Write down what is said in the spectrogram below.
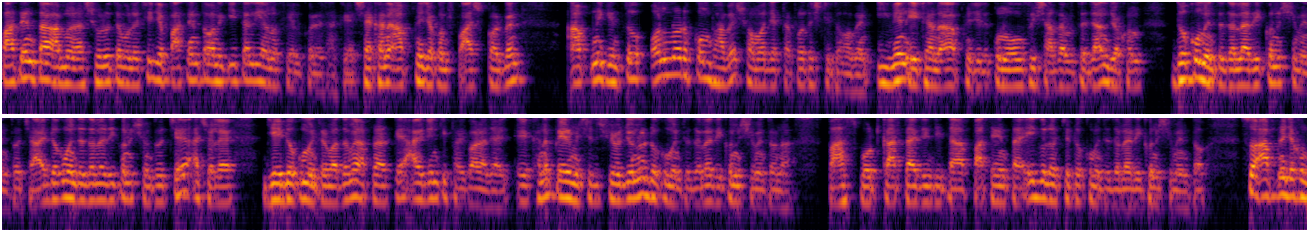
পাতেন্তা আমরা শুরুতে বলেছি যে পাতেন পাতেন্তা অনেক ইতালিয়ানও ফেল করে থাকে। সেখানে আপনি যখন পাস করবেন আপনি কিন্তু অন্যরকম ভাবে সমাজে একটা প্রতিষ্ঠিত হবেন। ইভেন এটা না, আপনি যদি কোনো অফিস আদালতে যান, যখন ডকুমেন্টে দেলা রিকগনিশমেন্ট চায় ডকুমেন্টে দেলা রিকগনিশমেন্ট হচ্ছে, আসলে যে ডকুমেন্টের মাধ্যমে আপনাকে আইডেন্টিফাই করা যায়। এখানে পেরমিশনের জন্য ডকুমেন্টে দেলা রিকগনিশমেন্ট না। পাসপোর্ট কার্তা আইডেন্টিতা পাতেন্তা এইগুলো হচ্ছে ডকুমেন্টে দেলা রিকগনিশমেন্ট সো আপনি যখন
